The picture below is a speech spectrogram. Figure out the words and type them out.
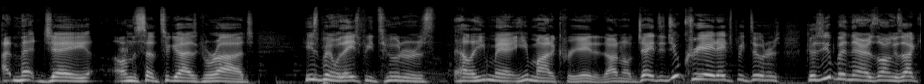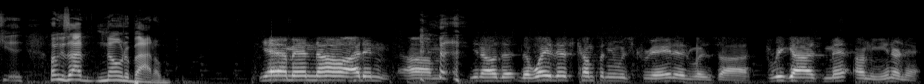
I met Jay on the set of Two Guys Garage. He's been with HP Tuners. Hell, he may he might have created. I don't know. Jay, did you create HP Tuners? Because you've been there as long as I, as long as I've known about them. Yeah, man. No, I didn't. Um, you know, the the way this company was created was uh, three guys met on the internet,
